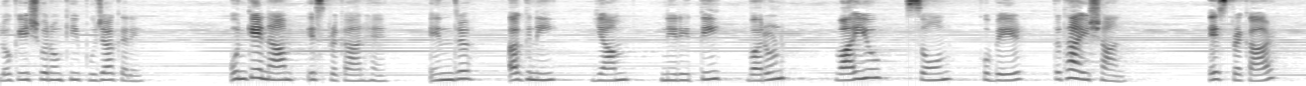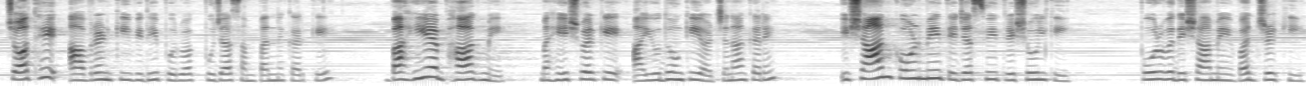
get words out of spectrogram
लोकेश्वरों की पूजा करें। उनके नाम इस प्रकार हैं, इंद्र, अग्नि, यम, निरिति, वरुण, वायु, सोम, कुबेर तथा ईशान। इस प्रकार चौथे आवरण की विधि पूर्वक पूजा संपन्न करके बाह्य भाग में महेश्वर के आयुधों की अर्चना करें। ईशान कोण में तेजस्वी त्रिशूल की, पूर्व दिशा में वज्र की,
